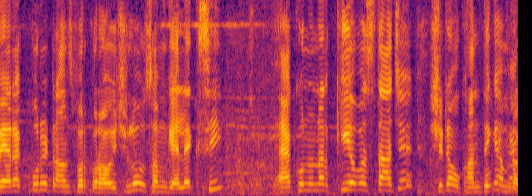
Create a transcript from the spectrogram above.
ব্যারাকপুরে ট্রান্সফার করা হয়েছিল সাম গ্যালাক্সি এখন ওনার কি অবস্থা আছে সেটা ওখান থেকে আমরা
